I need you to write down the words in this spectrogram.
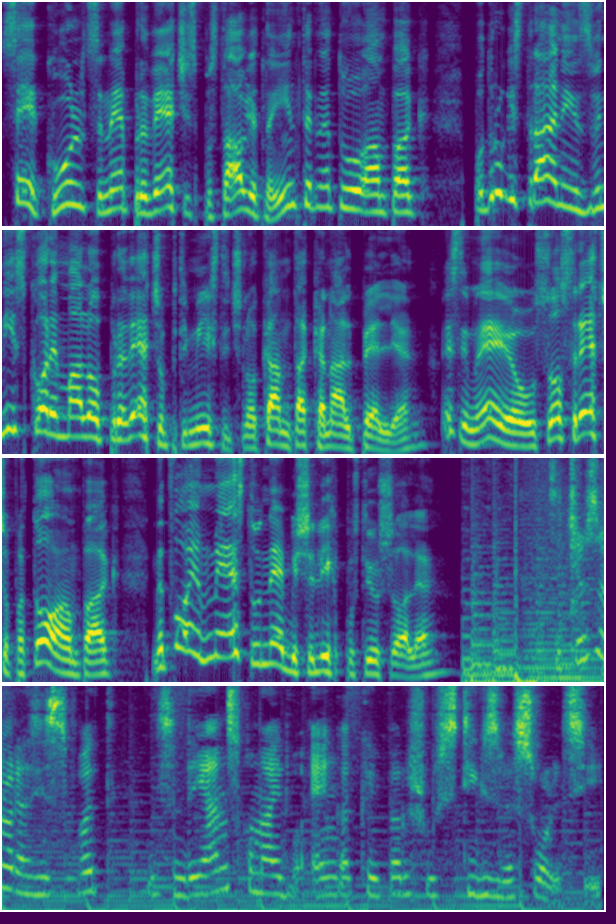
Vse je kul, cool, se ne preveč izpostavljati na internetu, ampak po drugi strani zveni skoraj malo preveč optimistično, kam ta kanal pelje. Mislim, hej, vso srečo pa to, ampak na tvojem mestu ne bi še lih pustil šole. Začel sem raziskovati in sem dejansko najdel enega, ki je prišel v stik z vesolci.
